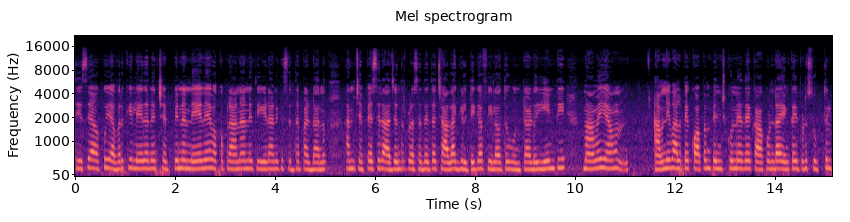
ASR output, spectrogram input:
తీసే హక్కు ఎవరికీ లేదని చెప్పిన నేనే ఒక ప్రాణాన్ని తీయడానికి సిద్ధపడ్డాను అని చెప్పేసి రాజేంద్ర ప్రసాద్ అయితే చాలా గిల్టీగా ఫీల్ అవుతూ ఉంటాడు. ఏంటి? మామయ్య అవని వాళ్ళపై కోపం పెంచుకునేదే కాకుండా ఇంకా ఇప్పుడు సూక్తులు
